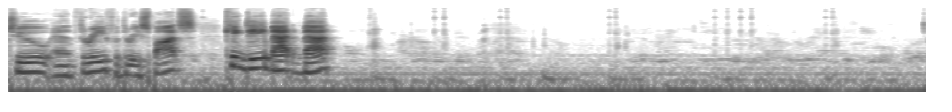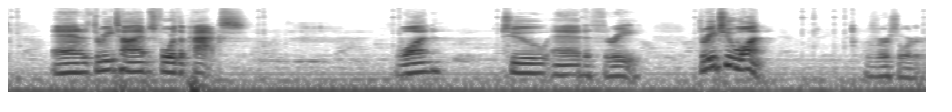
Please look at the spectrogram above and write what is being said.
two, and three for three spots. King D, Matt, and Matt. And three times for the packs. One, two, and three. Three, two, one. Reverse order.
